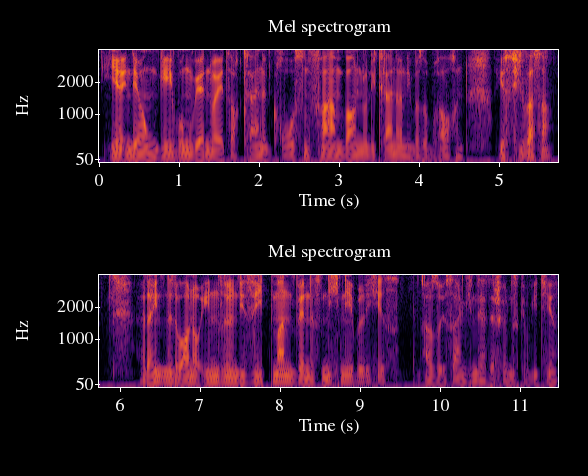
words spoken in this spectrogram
hier in der Umgebung werden wir jetzt auch kleine großen Farmen bauen, nur die kleineren, die wir so brauchen. Hier ist viel Wasser. Äh, da hinten sind aber auch noch Inseln, die sieht man, wenn es nicht nebelig ist. Also ist eigentlich ein sehr, sehr schönes Gebiet hier.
